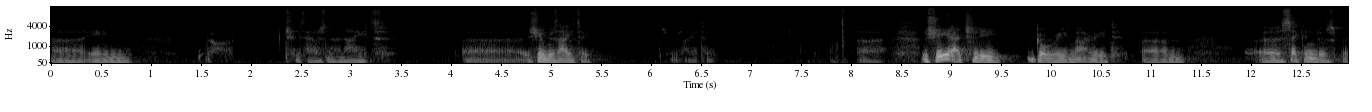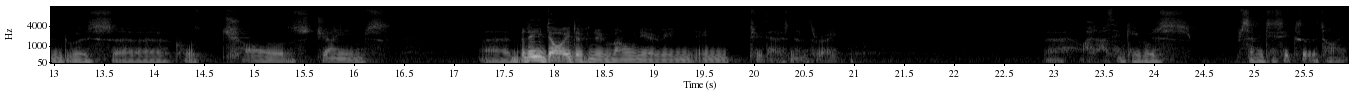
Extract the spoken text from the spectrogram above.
uh, in 2008. Uh, she was 80. She was 80. Uh, she actually got remarried. Um, her second husband was uh, called Charles James, uh, but he died of pneumonia in, in 2003. Uh, I, I think he was 76 at the time.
